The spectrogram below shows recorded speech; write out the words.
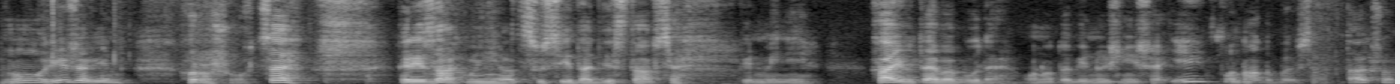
Ну, ріже він хорошо. Це різак мені від сусіда дістався. Він мені. Хай у тебе буде, воно тобі нужніше. І понадобився. Так що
